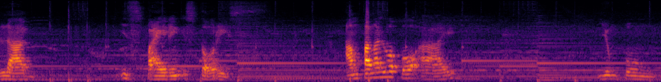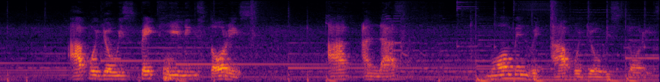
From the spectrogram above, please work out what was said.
Vlog Inspiring Stories. Ang pangalawa po ay yung pong Apo Joey's Faith Healing Stories at ang last Moment with Apo Joey Stories.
